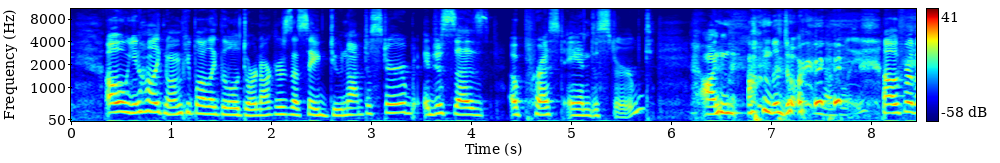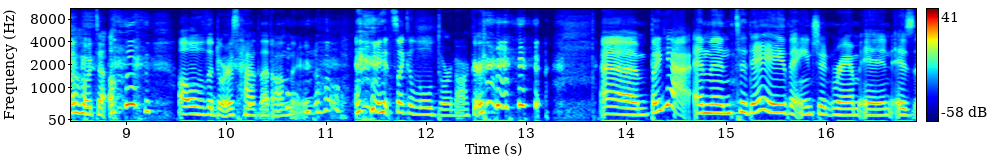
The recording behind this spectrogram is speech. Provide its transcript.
oh, you know how like normal people have like the little door knockers that say "Do not disturb." It just says "oppressed and disturbed." on on the door. Lovely. All for the hotel. All of the doors have that on Oh, there. no. it's like a little door knocker. um, but yeah, and then today the ancient Ram Inn is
